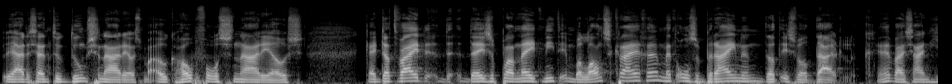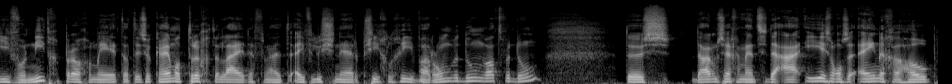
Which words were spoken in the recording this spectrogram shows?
ja, er zijn natuurlijk doemscenario's, maar ook hoopvolle scenario's. Kijk, dat wij de- de- deze planeet niet in balans krijgen met onze breinen, dat is wel duidelijk. Hè? Wij zijn hiervoor niet geprogrammeerd. Dat is ook helemaal terug te leiden vanuit evolutionaire psychologie waarom we doen wat we doen. Dus daarom zeggen mensen, de AI is onze enige hoop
